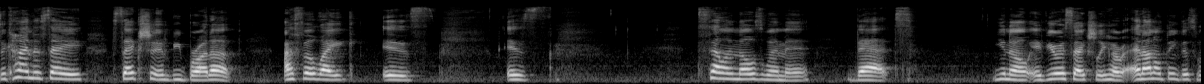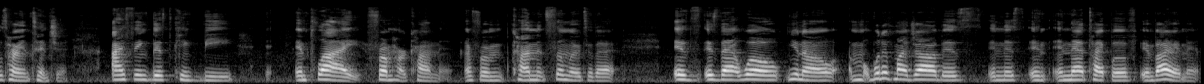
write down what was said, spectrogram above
to kind of say sex shouldn't be brought up, I feel like is is telling those women that you know if you're sexually her and I don't think this was her intention. I think this can be implied from her comment and from comments similar to that is is that well you know what if my job is in this in, in that type of environment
